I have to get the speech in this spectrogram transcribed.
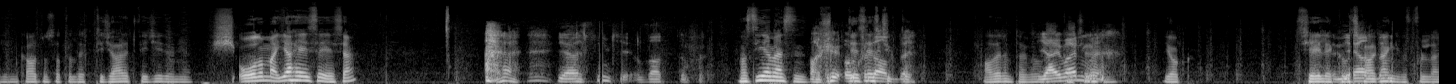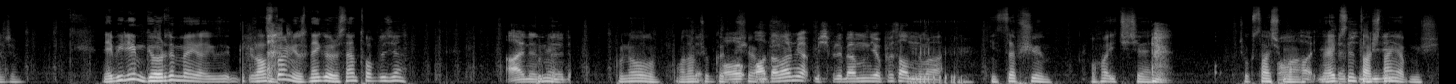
20k odun satılır. Ticaret feci dönüyor. Şş, oğlum ya HS yesem? Yemezsin ki uzattım. Nasıl yemezsiniz? Bak diye ses da çıktı. aldı. Alırım tabii. oğlum, Yay var mı? kaçırırım. Yok. Şeyle kılıç kalkan aldın? gibi fırlayacağım. Ne bileyim gördün mü? Rast oynuyoruz. Ne görürsen toplayacaksın. Aynen Bu ne? öyle. Bu ne oğlum? Adam çok garip o bir şey yapmış. adamlar mı yapmış biri? Ben bunu yapı sandım ha. Inception. Oha iç içe. Çok saçma. Oha, Ve hepsini taştan bilin- yapmış.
